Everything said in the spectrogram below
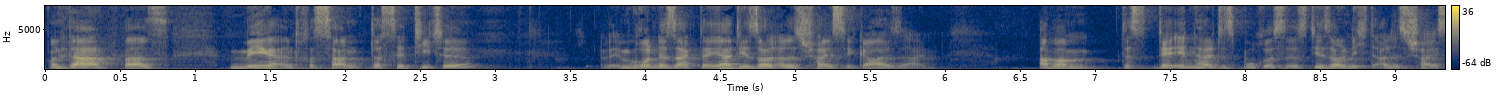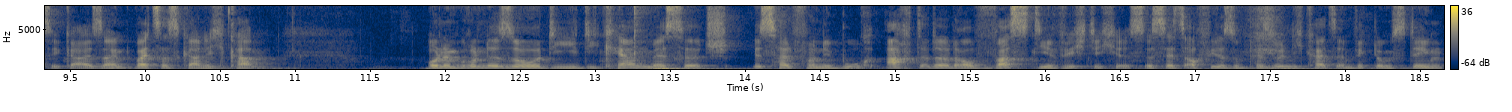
Und da war es mega interessant, dass der Titel, im Grunde sagt er ja, dir soll alles scheißegal sein. Aber das, der Inhalt des Buches ist, dir soll nicht alles scheißegal sein, weil es das gar nicht kann. Und im Grunde so die, die Kernmessage ist halt von dem Buch, achte darauf, was dir wichtig ist. Das ist jetzt auch wieder so ein Persönlichkeitsentwicklungsding.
